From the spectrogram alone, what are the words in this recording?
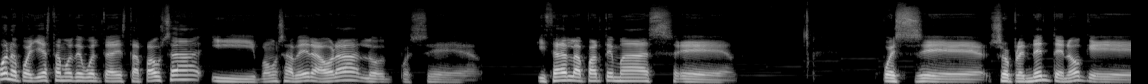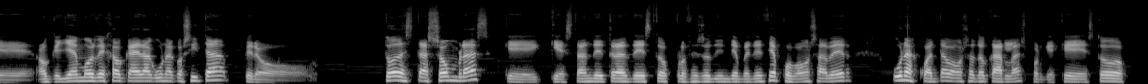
Bueno, pues ya estamos de vuelta de esta pausa y vamos a ver ahora, lo, pues eh, quizás la parte más, eh, pues eh, sorprendente, ¿no? Que aunque ya hemos dejado caer alguna cosita, pero todas estas sombras que, están detrás de estos procesos de independencia, pues vamos a ver unas cuantas, vamos a tocarlas, porque es que esto,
